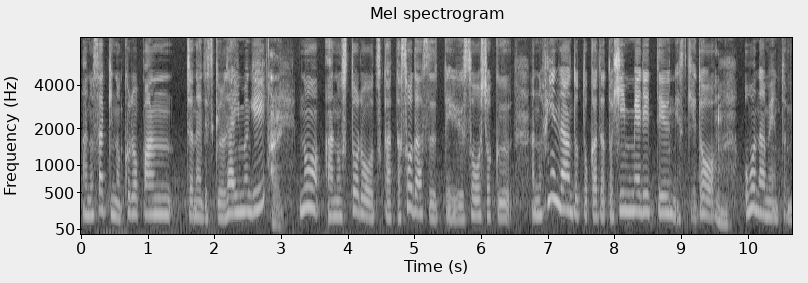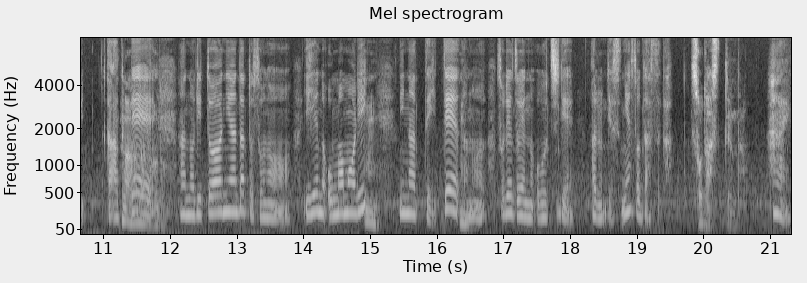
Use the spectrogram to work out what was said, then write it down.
あのさっきの黒パンじゃないですけどライ麦、はい。のあのストローを使ったソダスっていう装飾。あのフィンランドとかだとヒンメリっていうんですけど、うん。オーナメントみがあってあのリトアニアだとその家のお守りうん。になっていて、ん。あのそれぞれのお家であるんですねソダスが。ソダスって言うんだ。はい。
